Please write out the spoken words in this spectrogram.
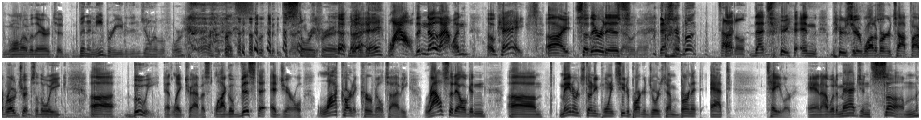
Going over there to Been inebriated in Jonah before. That's a story for another day. Wow, didn't know that one. Okay. All right, so there it is. Jonah. That's your book title. Uh, that's and there's your Whataburger top five road trips of the week. Uh, Bowie at Lake Travis, Lago Vista at Jarrell, Lockhart at Kerrville Tivy, Rouse at Elgin, um, Manor at Stony Point, Cedar Park at Georgetown, Burnet at Taylor. And I would imagine some,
